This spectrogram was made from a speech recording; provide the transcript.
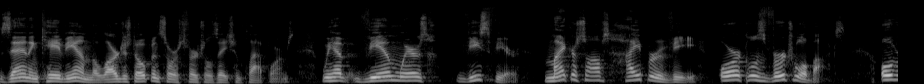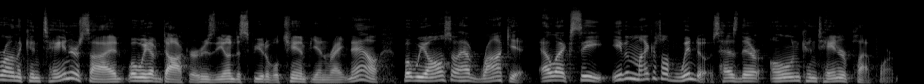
Xen and KVM, the largest open source virtualization platforms. We have VMware's vSphere, Microsoft's Hyper-V, Oracle's VirtualBox. Over on the container side, well, we have Docker, who's the undisputable champion right now, but we also have Rocket, LXC, even Microsoft Windows has their own container platform.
